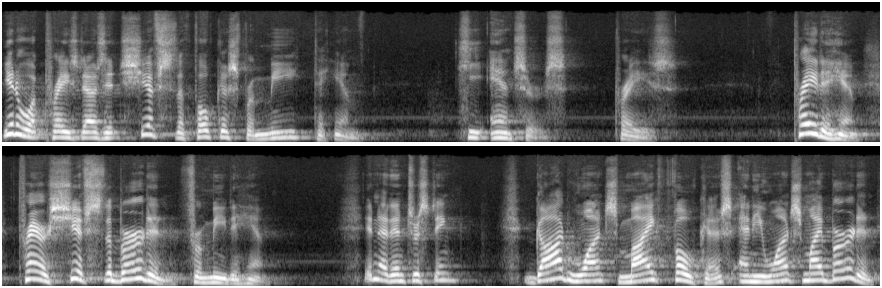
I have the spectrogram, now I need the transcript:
You know what praise does? It shifts the focus from me to Him. He answers praise. Pray to Him. Prayer shifts the burden from me to Him. Isn't that interesting? God wants my focus and He wants my burden.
